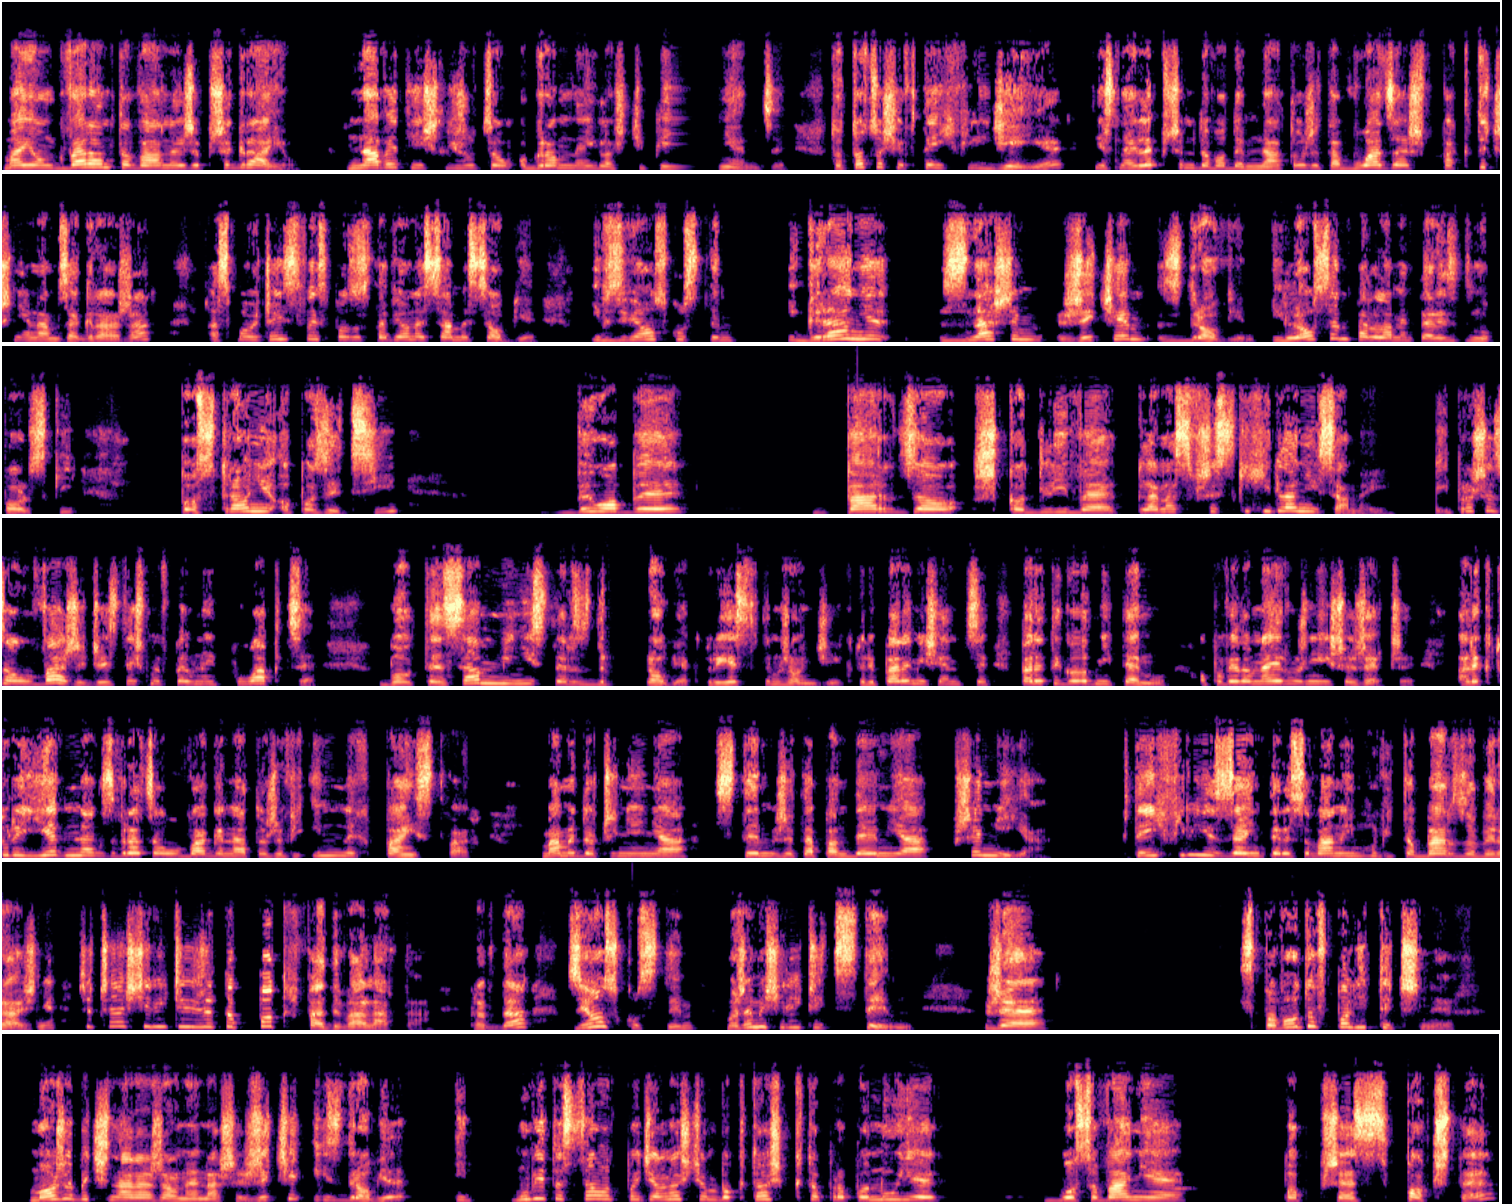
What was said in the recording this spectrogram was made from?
mają gwarantowane, że przegrają. Nawet jeśli rzucą ogromne ilości pieniędzy, to to, co się w tej chwili dzieje, jest najlepszym dowodem na to, że ta władza faktycznie nam zagraża, a społeczeństwo jest pozostawione same sobie. I w związku z tym i granie z naszym życiem, zdrowiem i losem parlamentaryzmu Polski po stronie opozycji byłoby bardzo szkodliwe dla nas wszystkich i dla niej samej. I proszę zauważyć, że jesteśmy w pełnej pułapce, bo ten sam minister zdrowia, który jest w tym rządzie, który parę miesięcy, parę tygodni temu opowiadał najróżniejsze rzeczy, ale który jednak zwraca uwagę na to, że w innych państwach mamy do czynienia z tym, że ta pandemia przemija. W tej chwili jest zainteresowany i mówi to bardzo wyraźnie, że trzeba się liczyć, że to potrwa dwa lata, prawda? W związku z tym możemy się liczyć z tym, że z powodów politycznych może być narażone nasze życie i zdrowie. I mówię to z całą odpowiedzialnością, bo ktoś, kto proponuje głosowanie poprzez pocztę,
